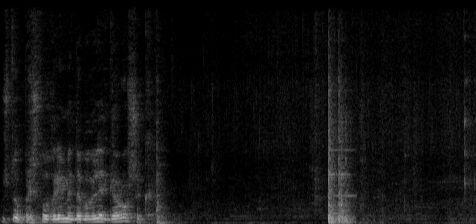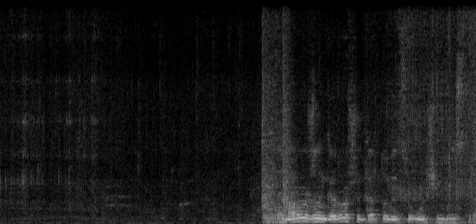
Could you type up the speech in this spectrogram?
Ну что, пришло время добавлять горошек. Замороженный горошек готовится очень быстро.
